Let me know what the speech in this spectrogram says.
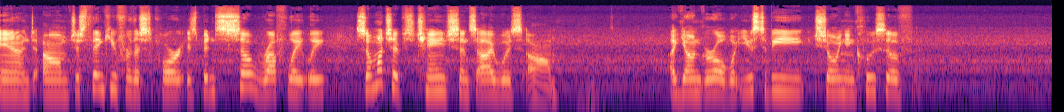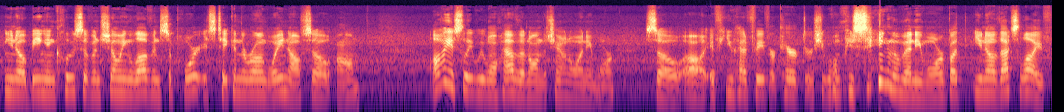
And um, just thank you for the support. It's been so rough lately. So much has changed since I was um, a young girl. What used to be showing inclusive, you know, being inclusive and showing love and support, it's taken the wrong way now. So, um, obviously, we won't have that on the channel anymore. So, uh, if you had favorite characters, you won't be seeing them anymore. But, you know, that's life.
